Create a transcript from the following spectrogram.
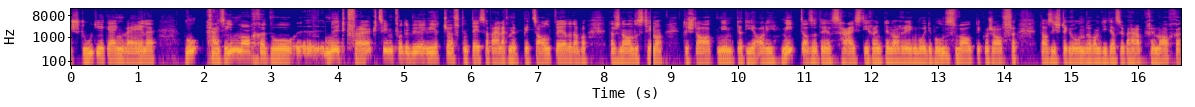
Studiengänge wählen, wo keinen Sinn machen, wo äh, nicht gefragt sind von der Wirtschaft und deshalb eigentlich nicht bezahlt werden. Aber das ist ein anderes Thema. Der Staat nimmt ja die alle mit. Also das heißt, die könnten nachher irgendwo in der Bundesverwaltung arbeiten. Das ist der Grund, warum die das überhaupt machen können.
